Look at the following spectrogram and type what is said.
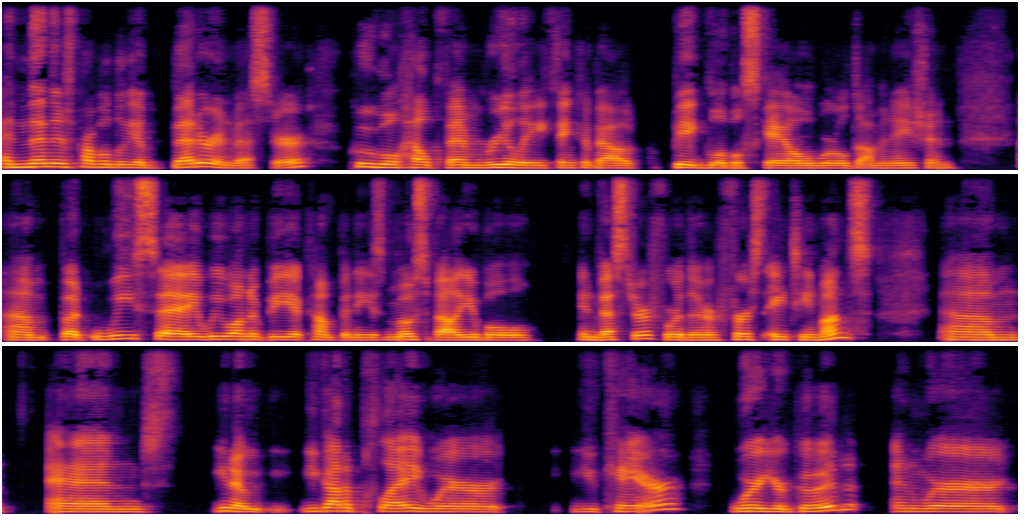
And then there's probably a better investor who will help them really think about big global scale world domination. Um, but we say we want to be a company's most valuable investor for their first 18 months. Um, and, you know, you got to play where you care, where you're good, and where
